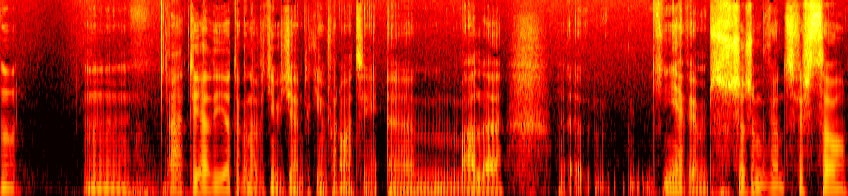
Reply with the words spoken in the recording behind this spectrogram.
Hmm. Hmm. A ja, ja tego nawet nie widziałem, takiej informacji, um, ale nie wiem, szczerze mówiąc, wiesz co,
